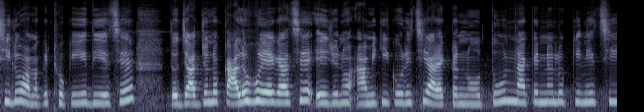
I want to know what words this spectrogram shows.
ছিল, আমাকে ঠকিয়ে দিয়েছে। তো যার জন্য কালো হয়ে গেছে এই জন্য আমি কি করেছি আর একটা নতুন নাকের নোলক কিনেছি।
